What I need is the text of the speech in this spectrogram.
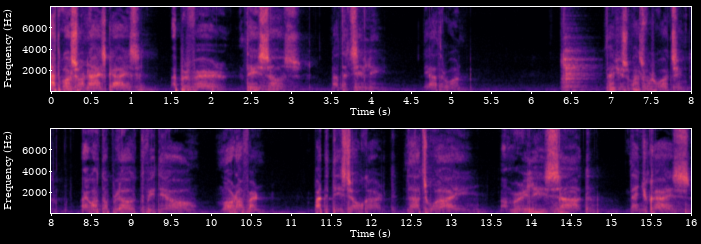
That was so nice, guys. I prefer this sauce, not the chili, the other one. Thank you so much for watching. I want to upload video more often, but it is so hard. That's why I'm really sad. Thank you guys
